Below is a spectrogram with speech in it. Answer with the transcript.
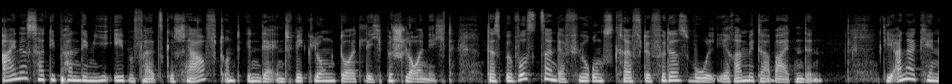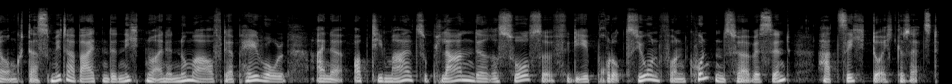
Eines hat die Pandemie ebenfalls geschärft und in der Entwicklung deutlich beschleunigt. Das Bewusstsein der Führungskräfte für das Wohl ihrer Mitarbeitenden. Die Anerkennung, dass Mitarbeitende nicht nur eine Nummer auf der Payroll, eine optimal zu planende Ressource für die Produktion von Kundenservice sind, hat sich durchgesetzt.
